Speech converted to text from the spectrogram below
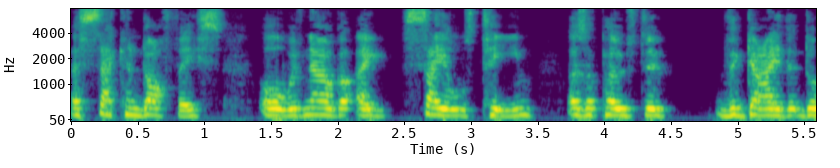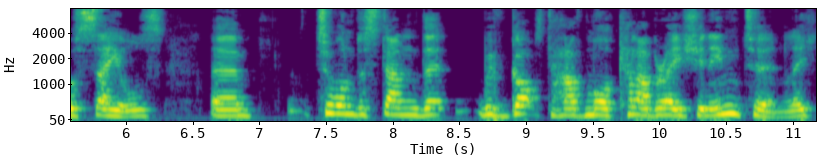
a second office or we've now got a sales team as opposed to the guy that does sales, um, to understand that we've got to have more collaboration internally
